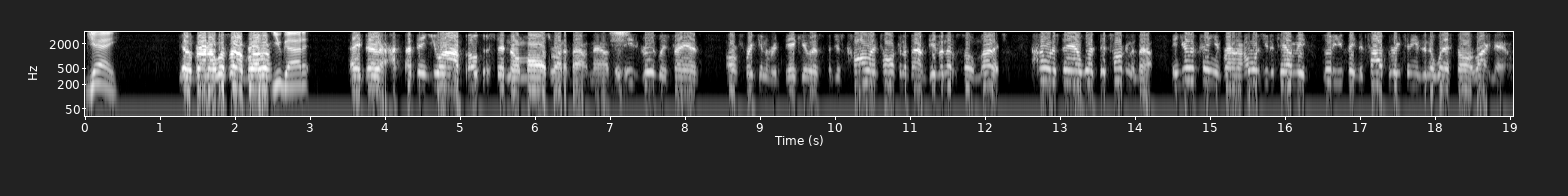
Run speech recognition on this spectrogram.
Jay. Yo, Verno, what's up, brother? You got it. Hey, dude, I, I think you and I both are sitting on Mars right about now. These Grizzly fans are freaking ridiculous. Just calling, talking about giving up so much. I don't understand what they're talking about. In your opinion, Verno, I want you to tell me who do you think the top three teams in the West are right now?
